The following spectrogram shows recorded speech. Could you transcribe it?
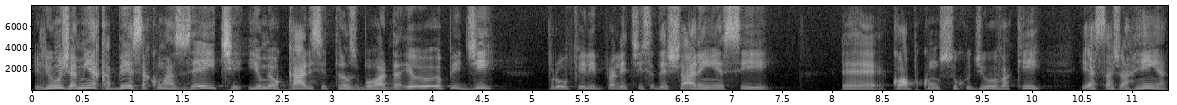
Ele unge a minha cabeça com azeite e o meu cálice transborda. Eu, eu pedi para o Felipe e para a Letícia deixarem esse é, copo com suco de uva aqui e essa jarrinha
